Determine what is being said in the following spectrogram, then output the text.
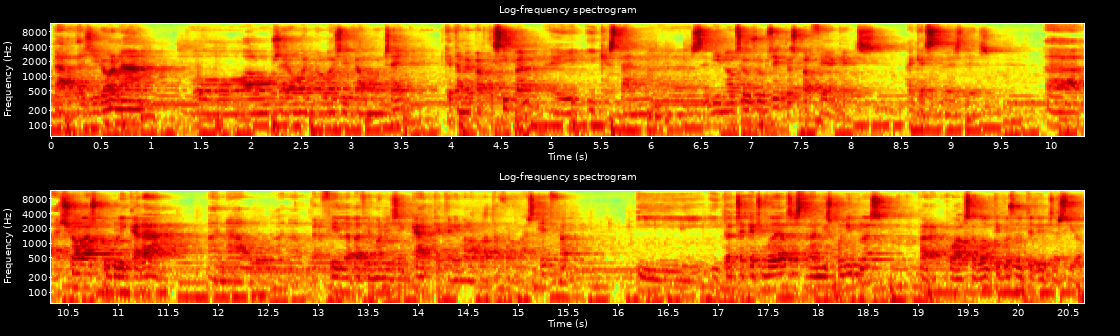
d'Art de Girona o el Museu Etnològic del Montseny, que també participen i, i que estan eh, cedint els seus objectes per fer aquests, aquests 3Ds. Eh, això es publicarà en el, en el perfil de Patrimoni Gencat que tenim a la plataforma Sketchfab i, i tots aquests models estaran disponibles per a qualsevol tipus d'utilització.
